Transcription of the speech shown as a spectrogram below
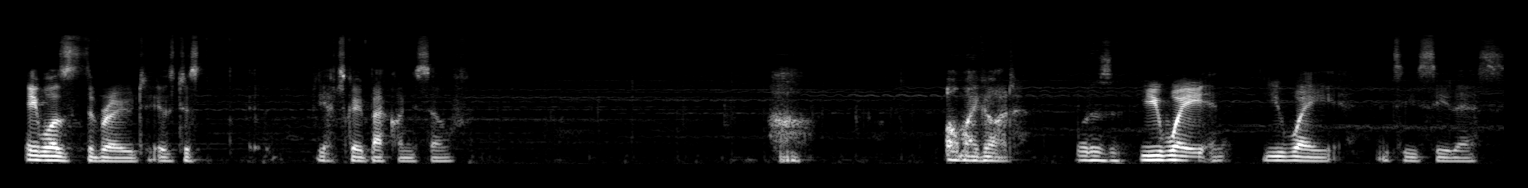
It was the road. It was just you have to go back on yourself. oh my god. What is it? You wait and you wait until you see this.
